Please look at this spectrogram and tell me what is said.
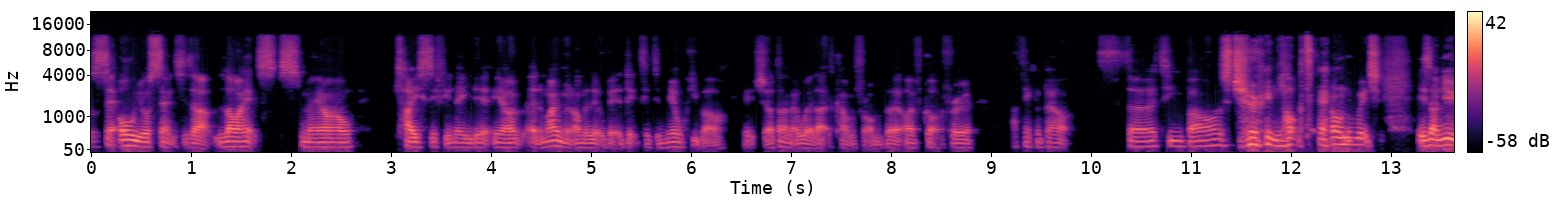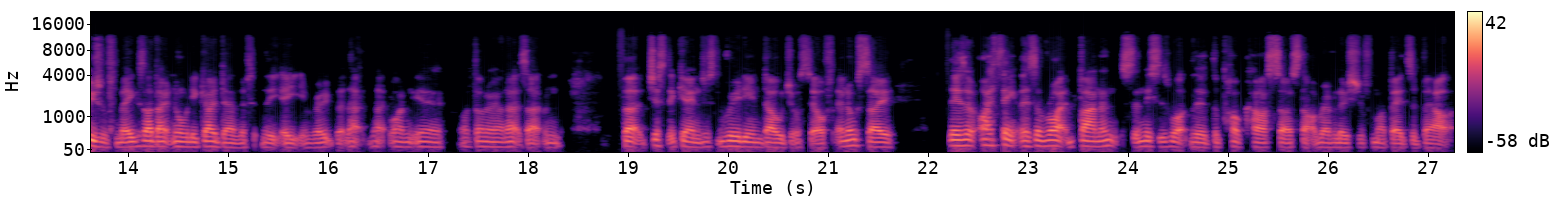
set all your senses up, lights, smell, taste if you need it. You know, at the moment I'm a little bit addicted to Milky Bar, which I don't know where that's come from, but I've got through I think about 30 bars during lockdown, which is unusual for me because I don't normally go down the, the eating route. But that, that one, yeah, I don't know how that's happened. But just again, just really indulge yourself. And also, there's a, I think there's a right balance, and this is what the, the podcast So I Start a Revolution from My Bed's about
